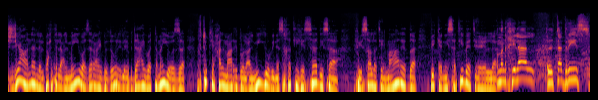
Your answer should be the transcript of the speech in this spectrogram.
تشجيعا للبحث العلمي وزرع بذور الإبداع والتميز افتتح المعرض العلمي بنسخته السادسة في صالة المعارض بكنيسة بيت إيل. من خلال التدريس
